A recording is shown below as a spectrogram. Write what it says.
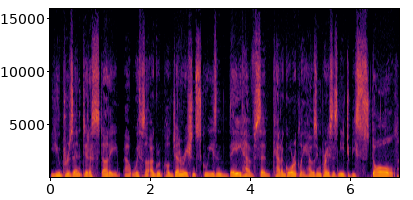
you present did a study uh, with a group called Generation Squeeze, and they have said categorically housing prices need to be stalled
